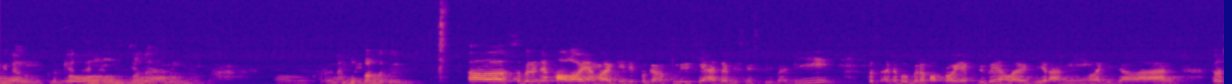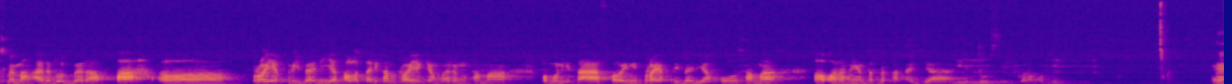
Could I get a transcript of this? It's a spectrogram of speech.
bidang kegiatan. Banyak banget Oh, keren. Sibuk banget ya Eh, sebenarnya kalau yang lagi dipegang sendiri sih ada bisnis pribadi, terus ada beberapa proyek juga yang lagi running, lagi jalan. Terus memang ada beberapa eh, proyek pribadi ya. Kalau tadi kan proyek yang bareng sama komunitas, kalau ini proyek pribadi aku sama eh, orang yang terdekat aja gitu Hmm. sih kurang lebih. Oke,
